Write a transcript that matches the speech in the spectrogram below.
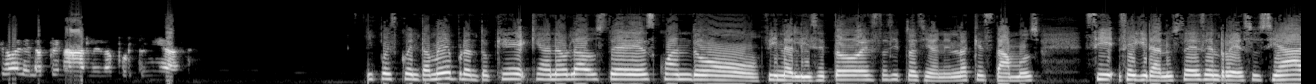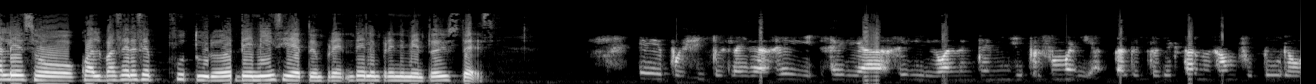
que vale la pena darle la oportunidad. Y pues cuéntame de pronto qué, qué han hablado ustedes cuando finalice toda esta situación en la que estamos. Si seguirán ustedes en redes sociales o cuál va a ser ese futuro de NIS y de tu del emprendimiento de ustedes. Eh, pues sí, pues la idea sería seguir igualmente Perfumería, tal vez proyectarnos a un futuro,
